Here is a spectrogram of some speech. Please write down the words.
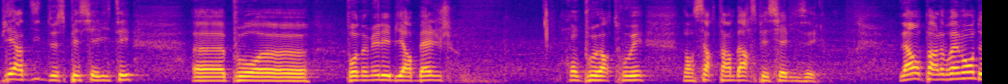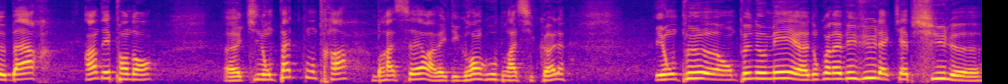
bières dites de spécialité pour, euh, pour nommer les bières belges qu'on peut retrouver dans certains bars spécialisés. Là, on parle vraiment de bars indépendants qui n'ont pas de contrat brasseur avec des grands groupes brassicoles et on peut, euh, on peut nommer, euh, donc on avait vu la capsule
